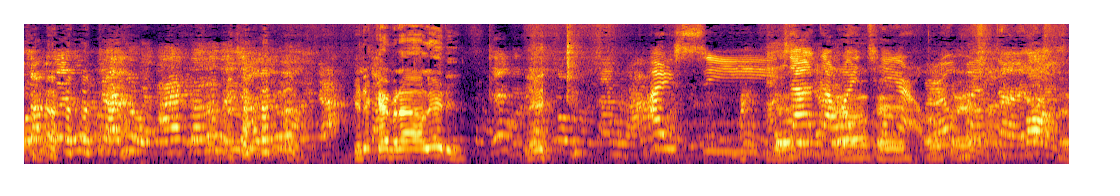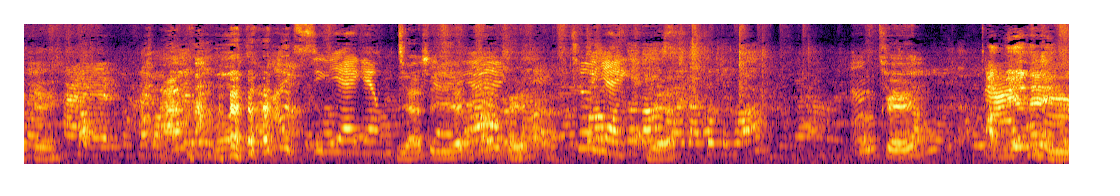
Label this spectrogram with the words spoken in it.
Rostada. ចាំទៅចាយនោះអាចទៅទៅចាយគេនេះកាមេរ៉ាលេឌីលេ I see Rostada right here. Okay. អូខេអាណាស់មើល I see Yeye. យ៉ាស៊ីយេអូខេ Two Yeye. យ៉ាអូខេអត់មានទេហី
